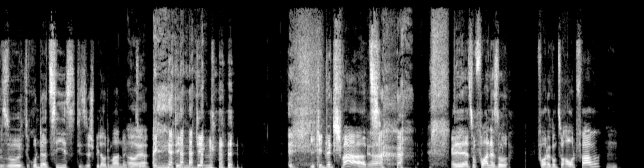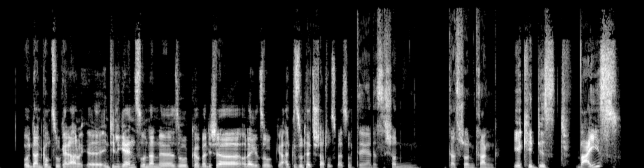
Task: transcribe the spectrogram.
du so runterziehst, diese Spielautomaten, dann kommt Oh, so ja. Ding, Ding, Ding. Ihr Kind wird schwarz. Ja. Also, so vorne so, vorne kommt so Hautfarbe Hm. Und dann kommt so, keine Ahnung, äh, Intelligenz und dann äh, so körperlicher oder so halt Gesundheitsstatus, weißt du? Der, das ist schon, das ist schon krank. Ihr Kind ist weiß,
